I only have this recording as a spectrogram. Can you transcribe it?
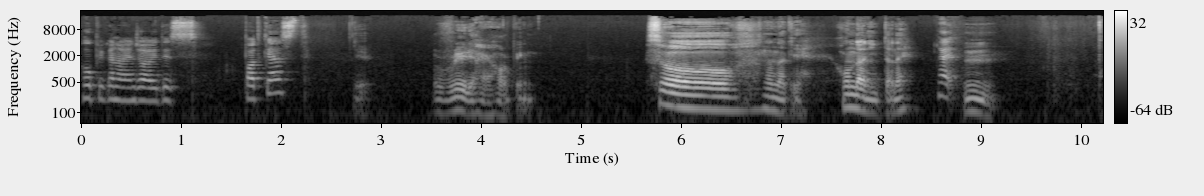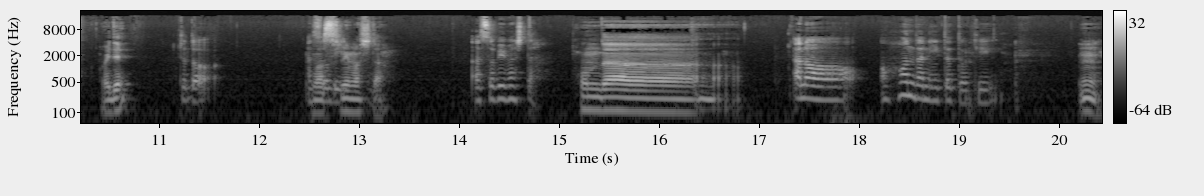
hope you're gonna enjoy this podcast. Really high hoping. So, なんだっけ。ホンダに行ったね。はい、うん。 おいで。ちょっと遊忘びれました。遊びました。ホンダ、あのホンダに行った時うん。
